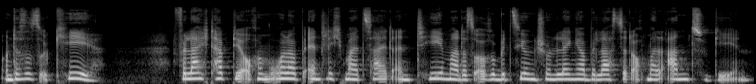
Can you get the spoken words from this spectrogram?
Und das ist okay. Vielleicht habt ihr auch im Urlaub endlich mal Zeit, ein Thema, das eure Beziehung schon länger belastet, auch mal anzugehen.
